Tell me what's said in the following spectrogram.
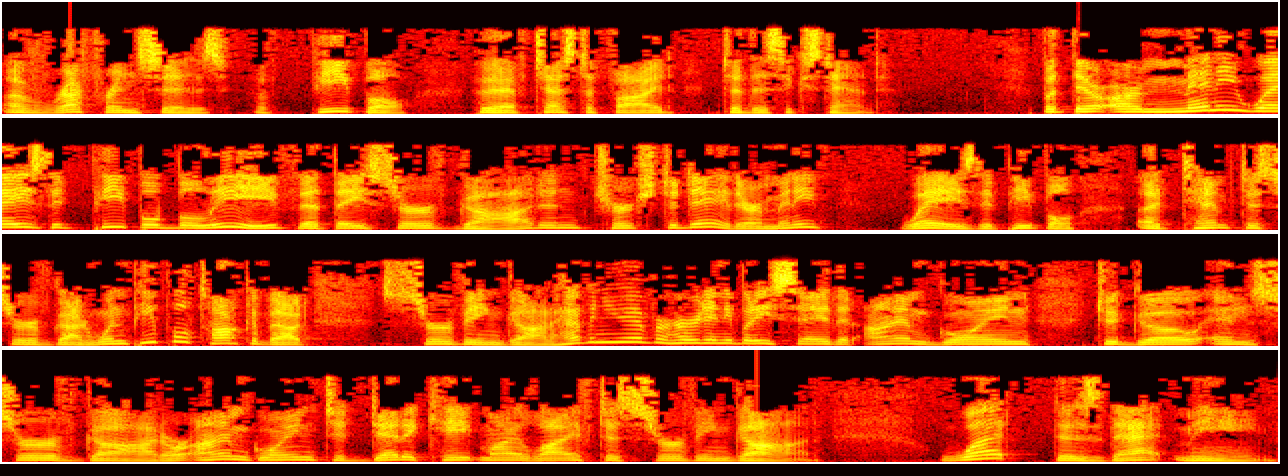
of references of people who have testified to this extent. But there are many ways that people believe that they serve God in church today. There are many ways that people attempt to serve God. When people talk about serving God, haven't you ever heard anybody say that I am going to go and serve God or I'm going to dedicate my life to serving God? What does that mean?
